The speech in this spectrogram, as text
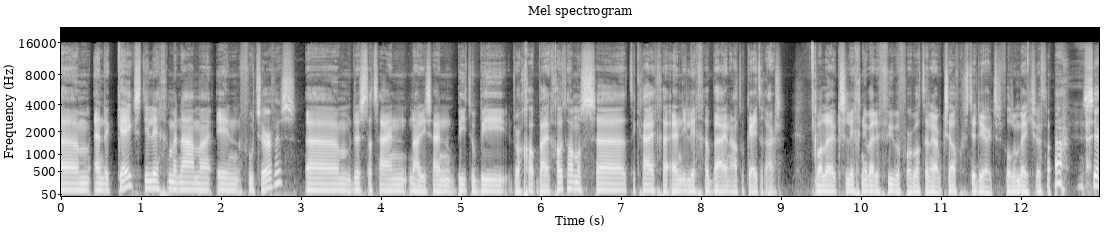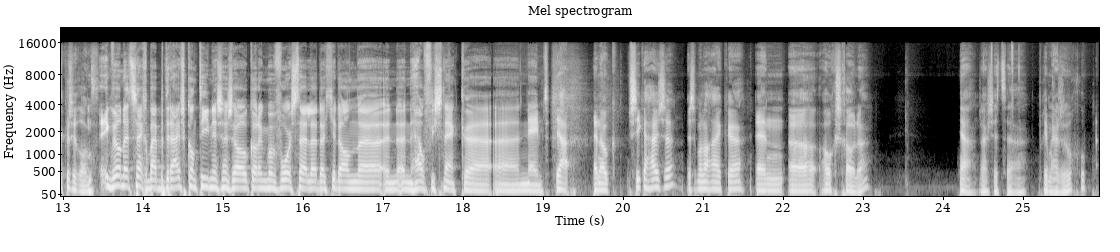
Um, en de cakes die liggen met name in food service. Um, dus dat zijn, nou, die zijn B2B door, bij groothandels uh, te krijgen. En die liggen bij een aantal cateraars. Wel leuk, ze liggen nu bij de VU bijvoorbeeld. En daar heb ik zelf gestudeerd. Dus het voelde een beetje soort van, ah, circus rond. Ik wil net zeggen, bij bedrijfskantines en zo kan ik me voorstellen dat je dan uh, een, een healthy snack uh, neemt. Ja, en ook ziekenhuizen is belangrijke. En hogescholen. Ja, daar zit primair de doelgroep.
